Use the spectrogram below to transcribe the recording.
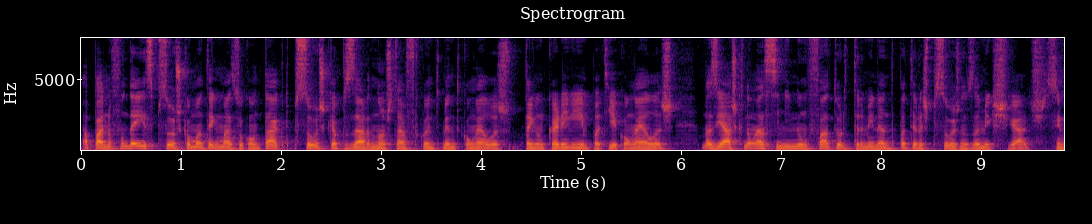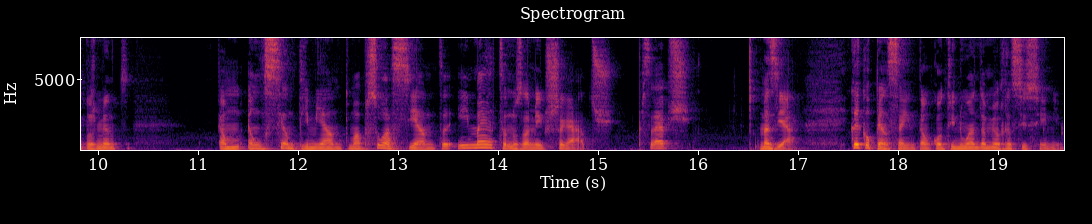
opá, no fundo é isso, pessoas que eu mantenho mais o contacto, pessoas que apesar de não estar frequentemente com elas, tenham carinho e empatia com elas, mas yeah, acho que não há assim nenhum fator determinante para ter as pessoas nos amigos chegados. Simplesmente é um, é um sentimento, uma pessoa assente e meta nos amigos chegados. Percebes? Mas, já. Yeah, o que é que eu pensei então, continuando o meu raciocínio?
